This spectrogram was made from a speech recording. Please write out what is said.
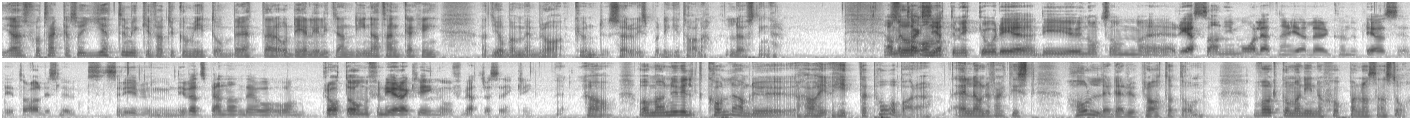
jag får tacka så jättemycket för att du kom hit och berättar och delar lite grann dina tankar kring att jobba med bra kundservice på digitala lösningar. Ja, men tack så om... jättemycket och det, det är ju något som eh, resan i målet när det gäller kundupplevelse. Det tar aldrig slut. Så det är, det är väldigt spännande att, prata om, fundera kring och förbättra sig kring. Ja, om man nu vill kolla om du har hittat på bara, eller om du faktiskt håller det du pratat om. Vart går man in och shoppar någonstans då?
